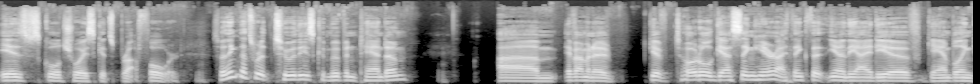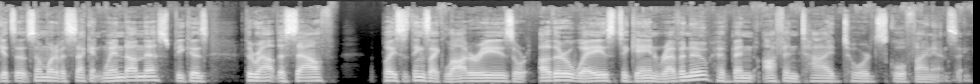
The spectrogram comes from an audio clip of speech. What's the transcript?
is school choice gets brought forward. So I think that's where two of these could move in tandem. Um, if I'm going to give total guessing here, I think that you know the idea of gambling gets a somewhat of a second wind on this because throughout the South, places things like lotteries or other ways to gain revenue have been often tied towards school financing.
